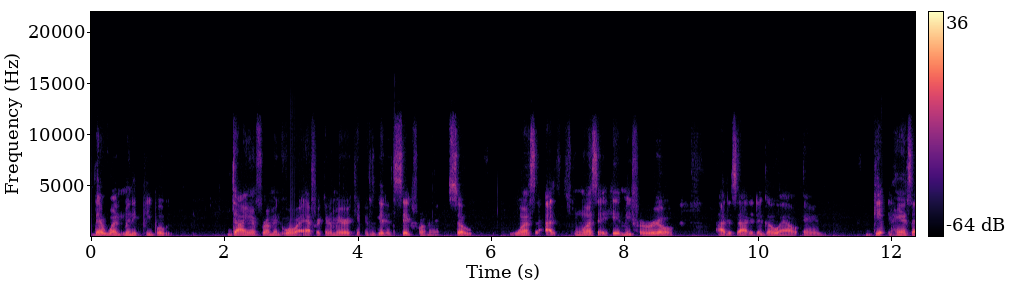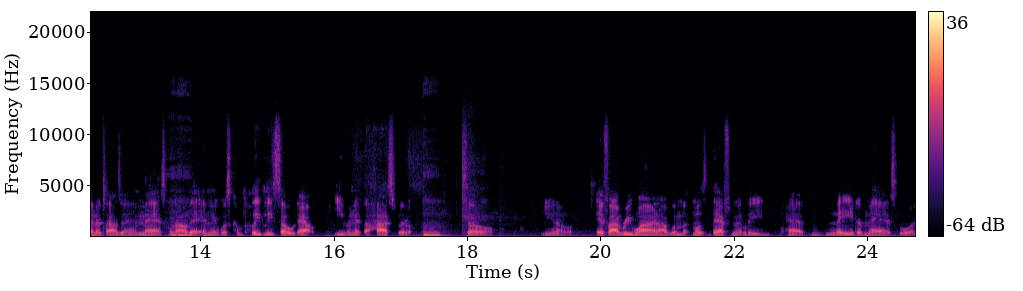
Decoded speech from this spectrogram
there weren't many people dying from it or African Americans getting sick from it. So once I once it hit me for real, I decided to go out and get hand sanitizer and mask and all mm-hmm. that, and it was completely sold out, even at the hospital. Mm-hmm. So, you know, if I rewind, I would most definitely have made a mask or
